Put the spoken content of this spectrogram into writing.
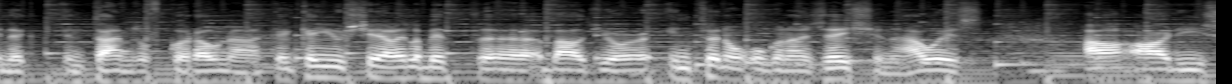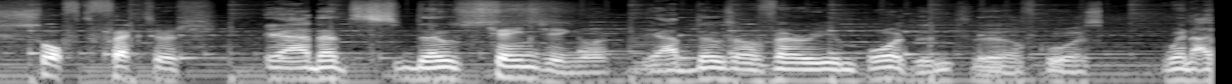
in, a, in times of Corona. Can, can you share a little bit uh, about your internal organization? How is, how are these soft factors Yeah, that's those changing? Or Yeah, those are very important, uh, of course. When I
